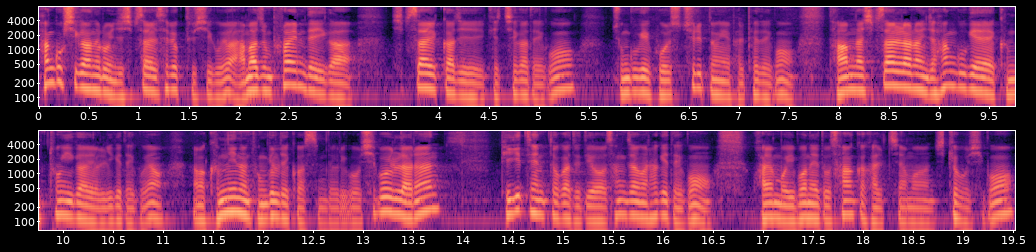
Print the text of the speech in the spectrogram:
한국 시간으로 이제 14일 새벽 2시고요. 아마존 프라임 데이가 14일까지 개최가 되고 중국의 9월 수출입 동향이 발표되고 다음 날 14일 날은 이제 한국의 금통위가 열리게 되고요. 아마 금리는 동결될 것 같습니다. 그리고 15일 날은 비기트엔터가 드디어 상장을 하게 되고 과연 뭐 이번에도 상한가 갈지 한번 지켜보시고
